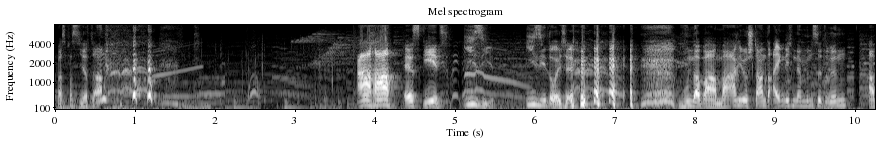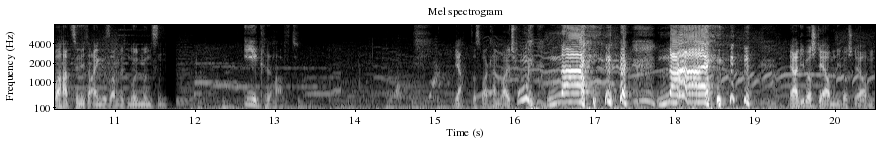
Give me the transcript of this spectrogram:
Was passiert dann? Aha, es geht. Easy. Easy, Leute. Wunderbar. Mario stand eigentlich in der Münze drin, aber hat sie nicht eingesammelt. Null Münzen. Ekelhaft. Ja, das war kein Weitsprung. Nein! Nein! Ja, lieber sterben, lieber sterben.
